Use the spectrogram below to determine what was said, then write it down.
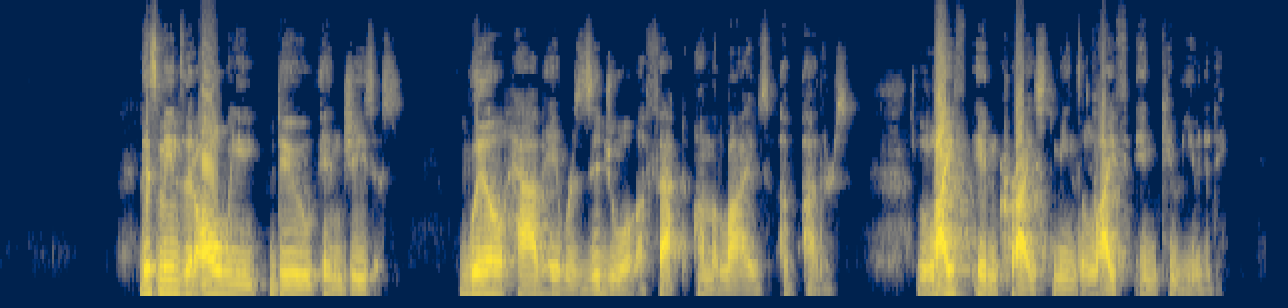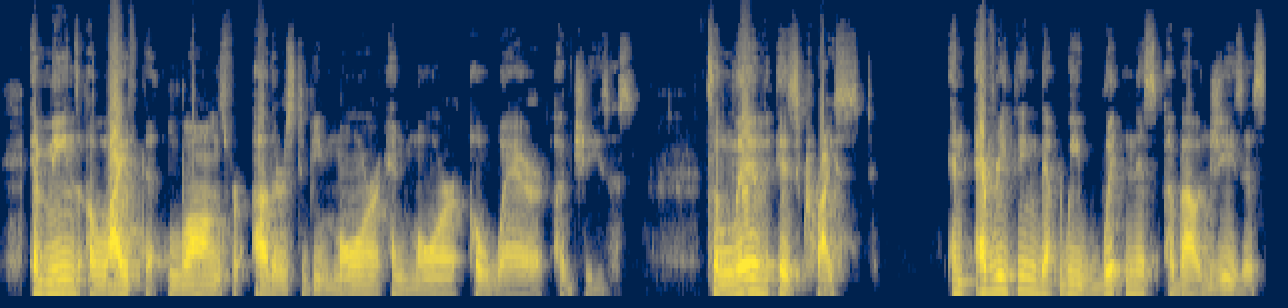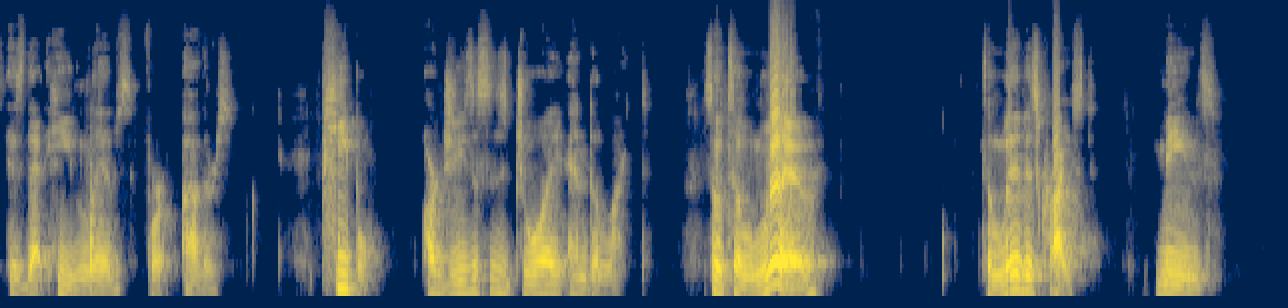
This means that all we do in Jesus will have a residual effect on the lives of others. Life in Christ means life in community. It means a life that longs for others to be more and more aware of Jesus. To live is Christ. And everything that we witness about Jesus is that he lives for others. People are Jesus' joy and delight. So to live, to live as Christ means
